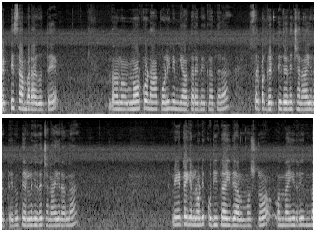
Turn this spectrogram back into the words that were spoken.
ಗಟ್ಟಿ ಸಾಂಬಾರಾಗುತ್ತೆ ನಾನು ನೋಡ್ಕೊಂಡು ಹಾಕ್ಕೊಳ್ಳಿ ನಿಮ್ಗೆ ಯಾವ ಥರ ಬೇಕು ಆ ಥರ. ಸ್ವಲ್ಪ ಗಟ್ಟಿದ್ರೇ ಚೆನ್ನಾಗಿರುತ್ತೆ. ಇದು ತೆಳ್ಳಗಿದ್ರೆ ಚೆನ್ನಾಗಿರಲ್ಲ. ನೀಟಾಗಿ ಇಲ್ಲಿ ನೋಡಿ ಕುದೀತಾ ಇದೆ ಆಲ್ಮೋಸ್ಟು ಒಂದು ಐದರಿಂದ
